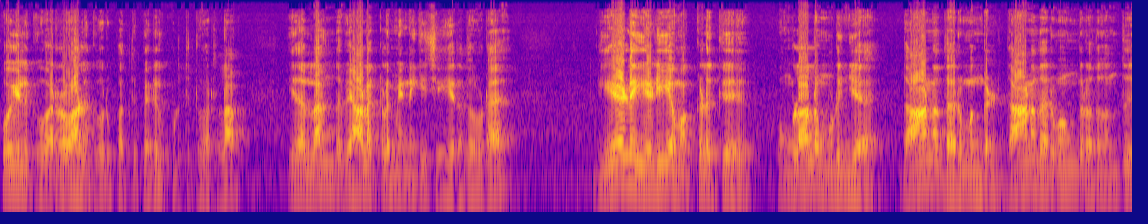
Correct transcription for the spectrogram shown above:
கோயிலுக்கு வர்றவாளுக்கு ஒரு பத்து பேருக்கு கொடுத்துட்டு வரலாம். இதெல்லாம் இந்த வியாழக்கிழமை அன்னைக்கு செய்கிறதோட ஏழை எளிய மக்களுக்கு உங்களால் முடிஞ்ச தான தர்மங்கள். தான தர்மங்கிறது வந்து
